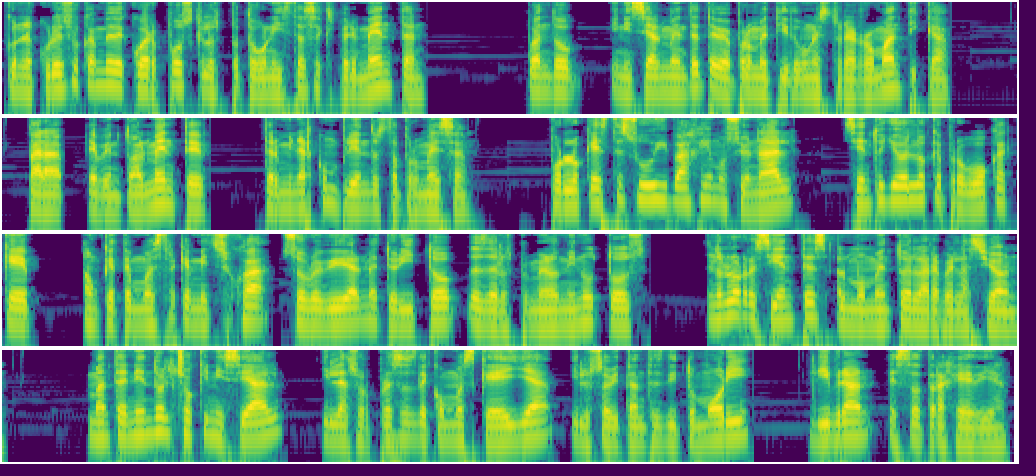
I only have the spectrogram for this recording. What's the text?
con el curioso cambio de cuerpos que los protagonistas experimentan, cuando inicialmente te había prometido una historia romántica, para, eventualmente, terminar cumpliendo esta promesa, por lo que este sub y baja emocional siento yo es lo que provoca que, aunque te muestra que Mitsuha sobrevive al meteorito desde los primeros minutos, no lo resientes al momento de la revelación, manteniendo el shock inicial y las sorpresas de cómo es que ella y los habitantes de Itomori libran esta tragedia.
